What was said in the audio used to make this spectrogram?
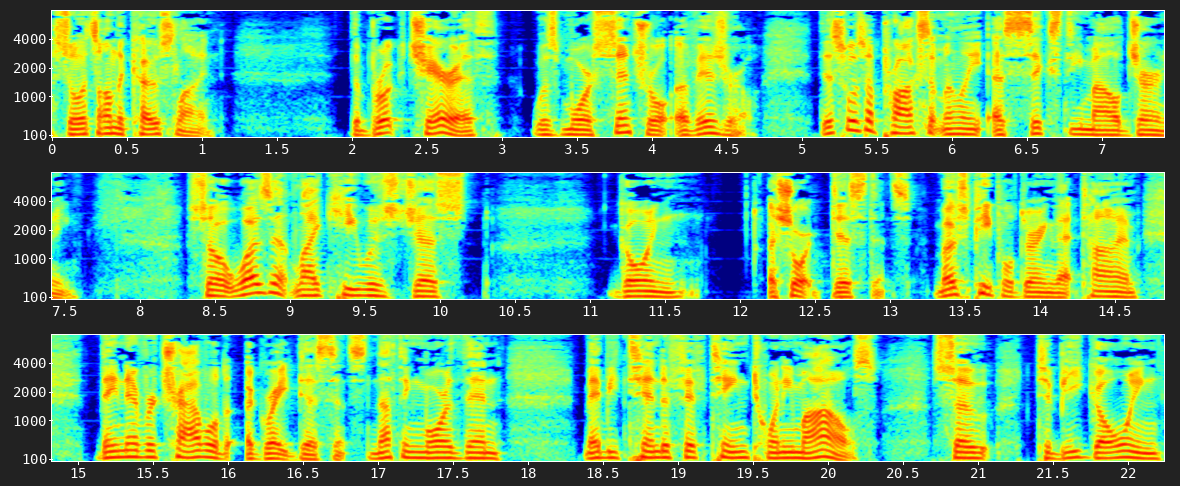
So it's on the coastline. The brook Cherith was more central of Israel. This was approximately a 60 mile journey. So it wasn't like he was just going a short distance. Most people during that time, they never traveled a great distance, nothing more than maybe 10 to 15, 20 miles. So to be going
